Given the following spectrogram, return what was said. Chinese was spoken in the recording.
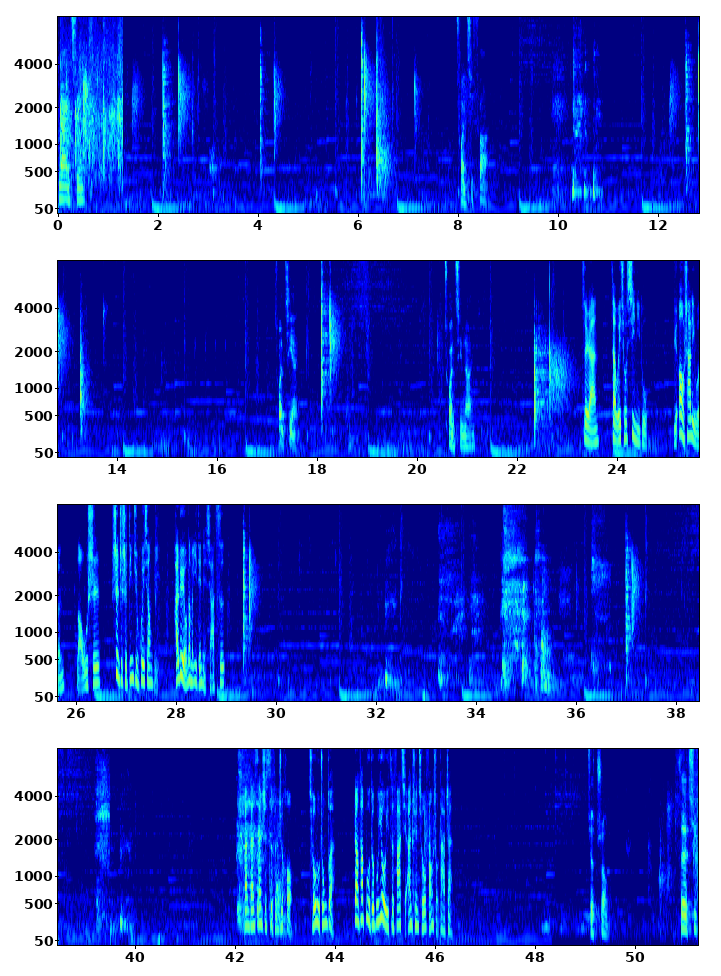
Ninety. Twenty-five. Twenty nine，虽然在围球细腻度与奥沙利文、老巫师甚至是丁俊晖相比，还略有那么一点点瑕疵，单单三十四分之后，球路中断，让他不得不又一次发起安全球防守大战。就中。34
